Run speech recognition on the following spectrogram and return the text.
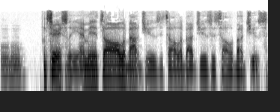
hmm Seriously, I mean, it's all about Jews. It's all about Jews. It's all about Jews.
